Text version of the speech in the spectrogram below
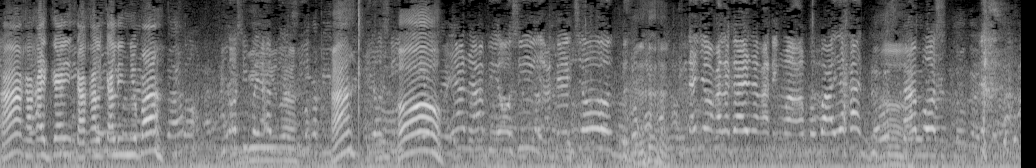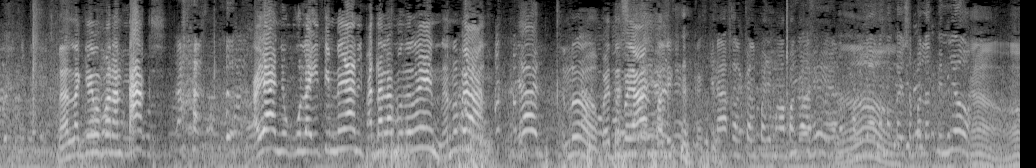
Ha? Kakay, kakalkalin nyo pa. BOC ba yan? BOC? Ha? BOC? Oo. Ayan ha, BOC. Attention! Tingnan nyo ang kalagayan ng ating mga kababayan. Oo. Tapos, Lalagyan mo pa ng tax. Ayan, yung kulay itim na yan, ipadala mo na rin. Ano ba yan? Yan. Ano? Pwede ba yan? Balik. Kinakalkal pa yung mga bagahe. Ano, oh. naman kayo sa balat ninyo. Oo.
